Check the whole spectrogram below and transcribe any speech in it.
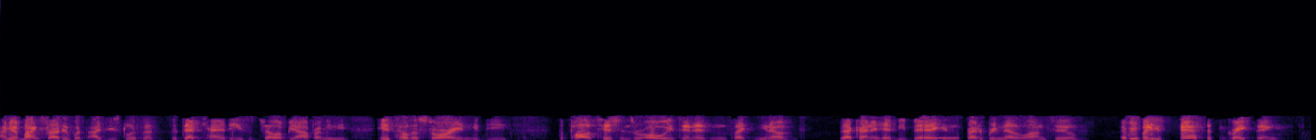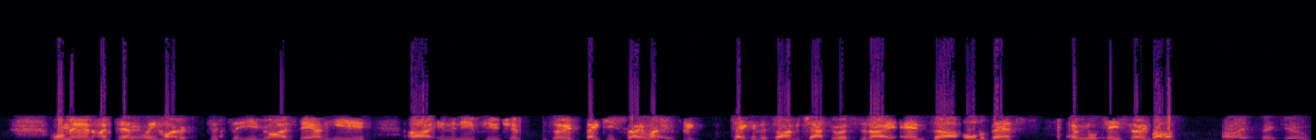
I mean, mine started with I used to listen to the Dead Kennedys, Jello Biafra. I mean, he, he'd tell the story, and he'd be the politicians were always in it, and it's like you know that kind of hit me big, and try to bring that along too. Everybody's pissed. It's a great thing. Well, man, I definitely hope to see you guys down here uh, in the near future. Dude, thank you so All much right. for take, taking the time to chat to us today, and uh, all the best. And we'll see you soon, brother. All right, thank you.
